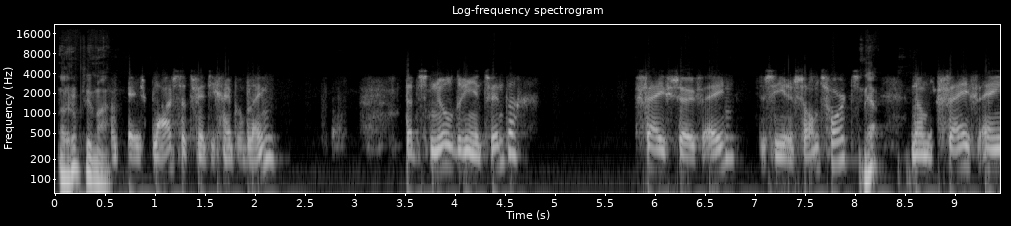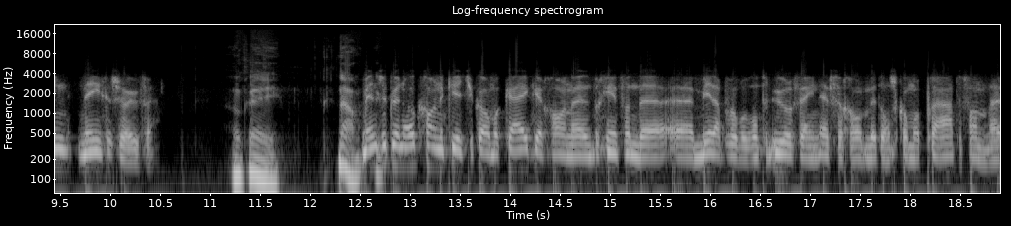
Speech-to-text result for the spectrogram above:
Dan roept u maar. Van Kees Blaas, dat vindt hij geen probleem. Dat is 023 571, dus hier in Zandvoort. Ja. Dan 5197. Oké. Nou, Mensen kunnen ook gewoon een keertje komen kijken. Gewoon aan het begin van de eh, middag bijvoorbeeld rond een uur of één even gewoon met ons komen praten van... eh,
